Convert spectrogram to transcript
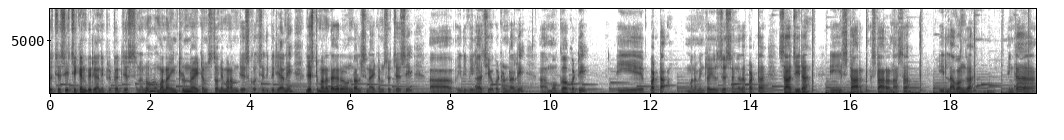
వచ్చేసి చికెన్ బిర్యానీ ప్రిపేర్ చేస్తున్నాను. మన ఇంట్లో ఉన్న ఐటమ్స్తోనే మనం చేసుకోవచ్చు ఇది బిర్యానీ. జస్ట్ మన దగ్గర ఉండాల్సిన ఐటమ్స్ వచ్చేసి ఇది విలాచి ఒకటి ఉండాలి మొగ్గ ఒకటి ఈ పట్ట. మనం ఇంట్లో యూజ్ చేస్తాం కదా పట్ట సాజీరా ఈ స్టార్ స్టార్ అనాస ఈ లవంగ ఇంకా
